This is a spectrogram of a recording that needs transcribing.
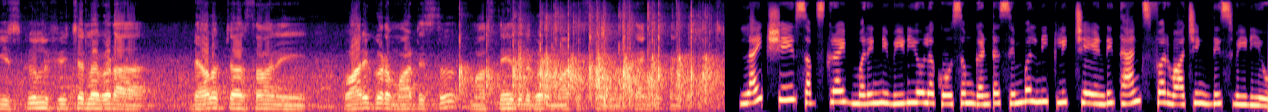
ఈ స్కూల్ ఫ్యూచర్లో కూడా డెవలప్ చేస్తామని వారికి కూడా మాటిస్తూ మా స్నేహితులు కూడా మాటిస్తూ ఉన్నాను thank you thank you like share subscribe మరిన్ని వీడియోల కోసం గంట సింబల్ని క్లిక్ చేయండి. Thanks for watching this video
